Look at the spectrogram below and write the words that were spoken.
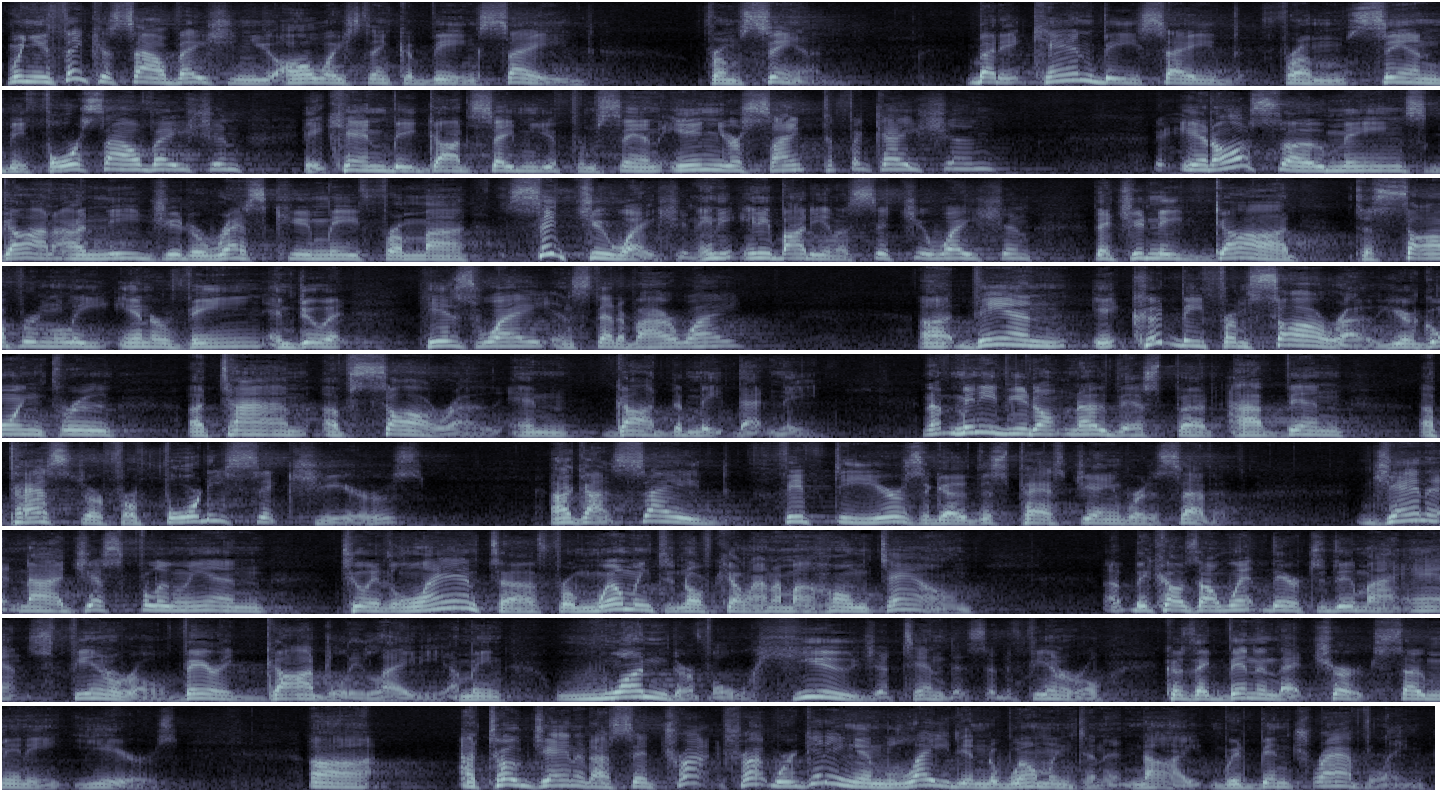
When you think of salvation, you always think of being saved from sin. But it can be saved from sin before salvation, it can be God saving you from sin in your sanctification. It also means, God, I need you to rescue me from my situation. Any, anybody in a situation that you need God to sovereignly intervene and do it His way instead of our way? Uh, then it could be from sorrow. You're going through a time of sorrow and God to meet that need. Now, many of you don't know this, but I've been a pastor for 46 years. I got saved 50 years ago, this past January the 7th. Janet and I just flew in to Atlanta from Wilmington, North Carolina, my hometown, uh, because I went there to do my aunt's funeral. Very godly lady. I mean, wonderful, huge attendance at the funeral because they'd been in that church so many years. Uh, I told Janet, I said, try, try, we're getting in late into Wilmington at night. We'd been traveling.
